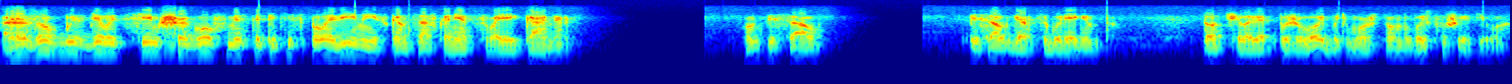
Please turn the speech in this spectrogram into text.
Разок бы сделать семь шагов вместо пяти с половиной из конца в конец своей камеры. Он писал. Писал герцогу регенту. Тот человек пожилой, быть может, он выслушает его.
